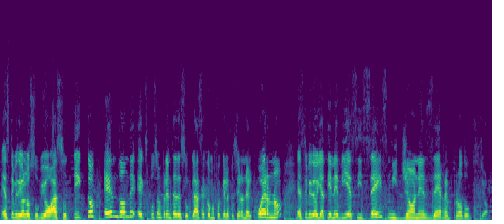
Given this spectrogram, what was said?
Este video lo subió a su TikTok en donde expuso enfrente de su clase cómo fue que le pusieron el cuerno. Este video ya tiene 16 millones de reproducciones.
